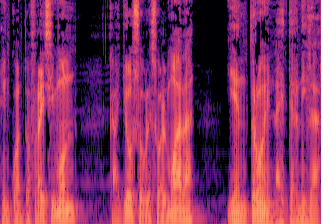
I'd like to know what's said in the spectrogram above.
En cuanto a Fray Simón, cayó sobre su almohada y entró en la eternidad.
